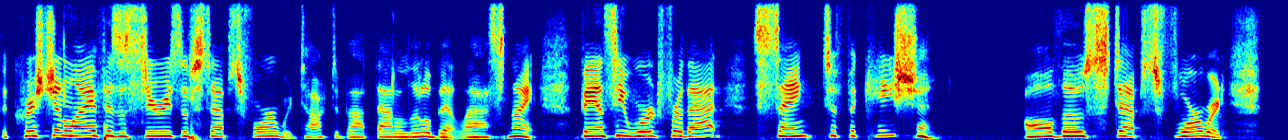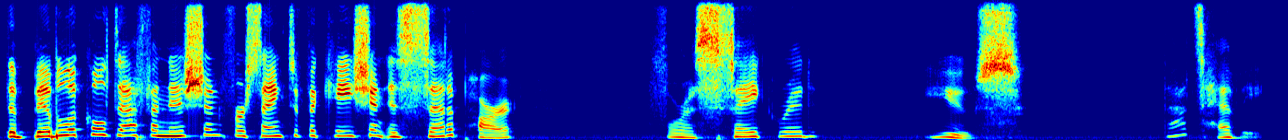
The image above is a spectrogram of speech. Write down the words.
The Christian life is a series of steps forward. We talked about that a little bit last night. Fancy word for that sanctification. All those steps forward. The biblical definition for sanctification is set apart for a sacred use. That's heavy.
